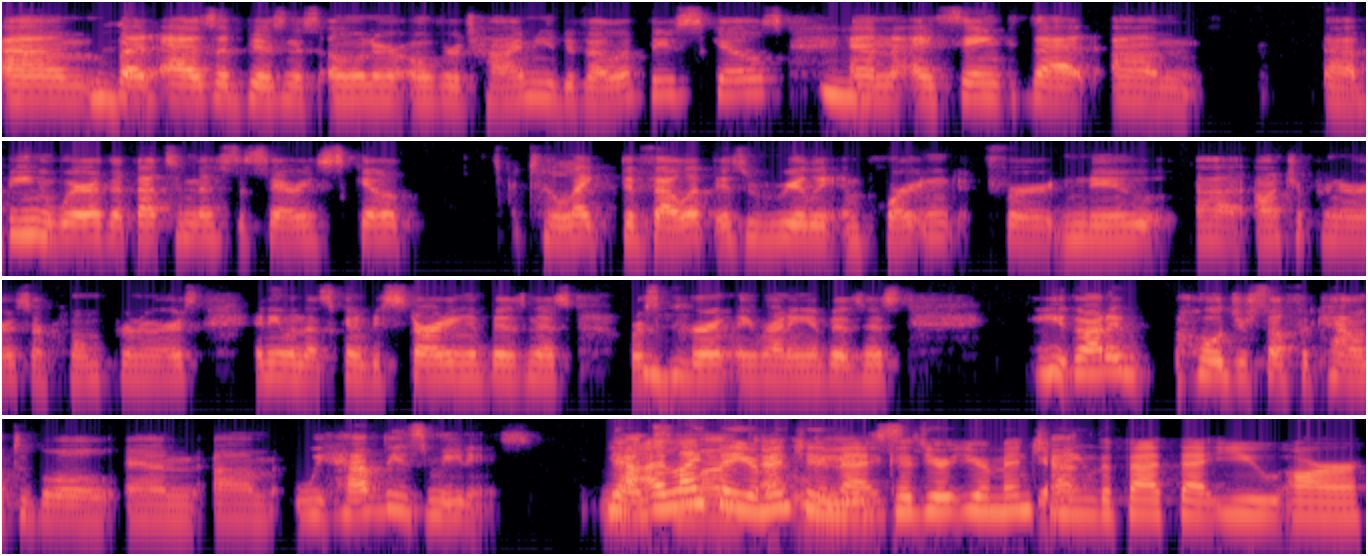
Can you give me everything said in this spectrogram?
Um, but as a business owner over time, you develop these skills. Mm-hmm. And I think that um, uh, being aware that that's a necessary skill to like develop is really important for new uh, entrepreneurs or homepreneurs anyone that's going to be starting a business or is mm-hmm. currently running a business you got to hold yourself accountable and um, we have these meetings yeah i like that you're mentioning least. that because you're you're mentioning yeah. the fact that you are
